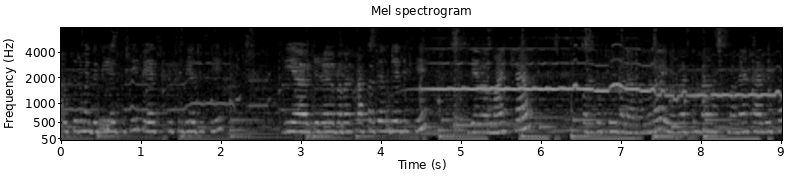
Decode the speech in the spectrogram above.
চচ্চড়ির মধ্যে দিয়ে দিছি, পেঁয়াজ কুচি দিয়ে দিছি, দিয়ে এবার কাঁচা তেল দিয়ে দিছি, দিয়ে এবার মাইখা, পরে চচ্চড়ি বানাবো। না এবার বানায় দিছো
